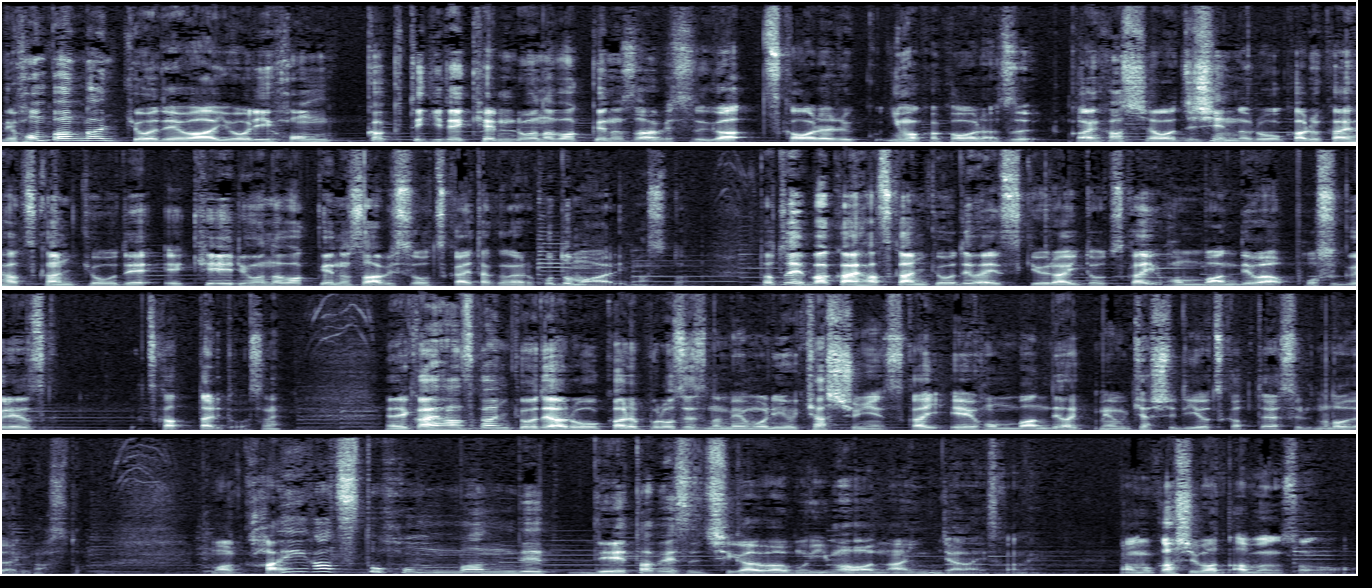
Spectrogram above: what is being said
で本番環境ではより本格的で堅牢なバックエンドサービスが使われるにもかかわらず開発者は自身のローカル開発環境で軽量なバックエンドサービスを使いたくなることもありますと例えば開発環境では SQLite を使い本番では Postgre を使ったりとかですね開発環境ではローカルプロセスのメモリをキャッシュに使い本番ではメモキャッシュ D を使ったりするなどでありますとまあ、開発と本番でデータベース違うはもう今はないんじゃないですかね。まあ、昔は多分その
